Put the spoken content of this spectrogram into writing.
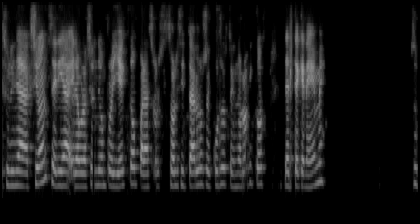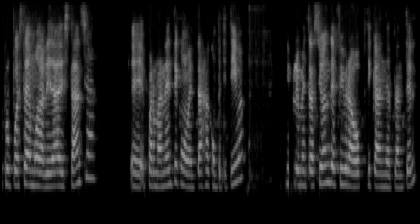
su línea de acción sería elaboración de un proyecto para solicitar los recursos tecnológicos del TCNM. Su propuesta de modalidad a distancia eh, permanente como ventaja competitiva. Implementación de fibra óptica en el plantel.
